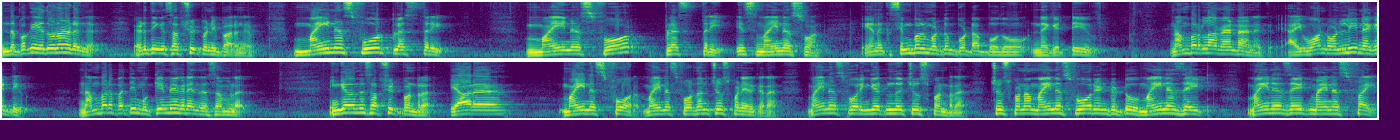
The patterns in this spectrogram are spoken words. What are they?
இந்த பக்கம் எதுவும் எடுங்க. எடுத்து இங்கே சப்ஸ்டியூட் பண்ணி பாருங்கள் minus four plus three minus four plus three is minus one எனக்கு சிம்பிள் மட்டும் போட்டால் போதும். நெகட்டிவ் நம்பர்லாம் வேண்டாம் எனக்கு. ஐ வாண்ட் ஒன்லி நெகட்டிவ் நம்பரை பற்றி முக்கியமே கிடையாது இந்த சம்மில் இங்கே வந்து சப்ஸ்டியூட் பண்ணுறேன் யாரை? மைனஸ் ஃபோர் மைனஸ் ஃபோர் தான் சூஸ் பண்ணியிருக்கிறேன். மைனஸ் ஃபோர் இங்கே இருந்து சூஸ் பண்ணுறேன் சூஸ் பண்ணால் minus four into two minus eight minus eight minus five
